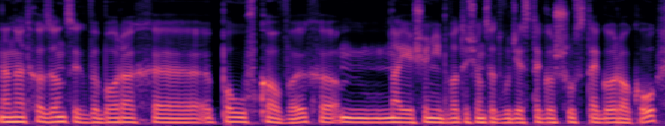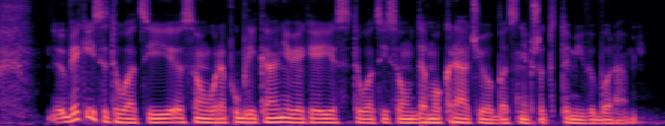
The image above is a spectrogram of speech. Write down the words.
na nadchodzących wyborach e, połówkowych na jesieni 2026 roku. W jakiej sytuacji są republikanie, w jakiej sytuacji są demokraci obecnie przed tymi wyborami?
